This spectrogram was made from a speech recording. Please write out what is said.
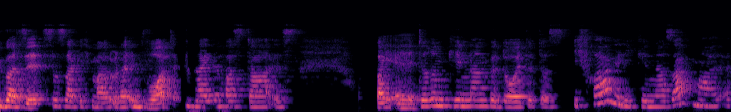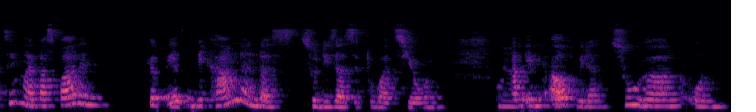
übersetze, sag ich mal, oder in Worte kleide, was da ist. Bei älteren Kindern bedeutet das, ich frage die Kinder, sag mal, erzähl mal, was war denn gewesen? Wie kam denn das zu dieser Situation? Und dann eben auch wieder zuhören und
